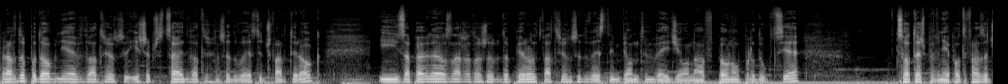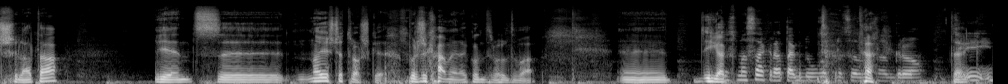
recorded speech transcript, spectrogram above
prawdopodobnie w 2000, jeszcze przez cały 2024 rok. I zapewne oznacza to, że dopiero w 2025 wejdzie ona w pełną produkcję, co też pewnie potrwa ze 3 lata, więc y, no jeszcze troszkę, poczekamy na Control 2. Y, jak... To jest masakra tak długo pracować tak, nad grą. Tak. I, i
